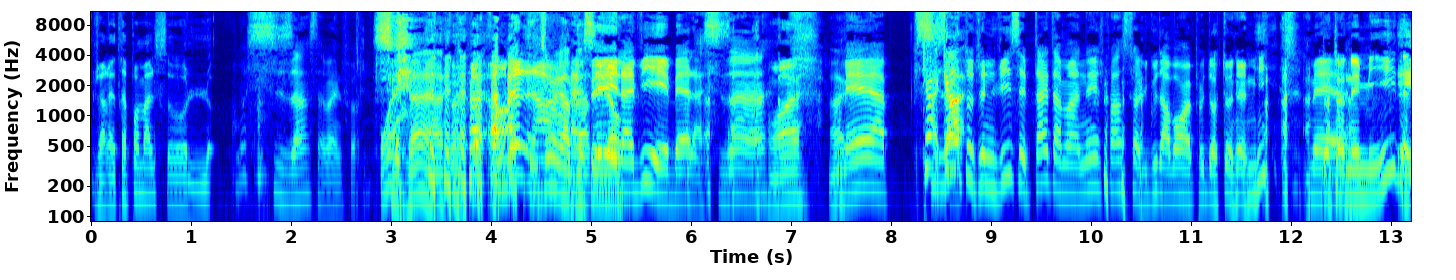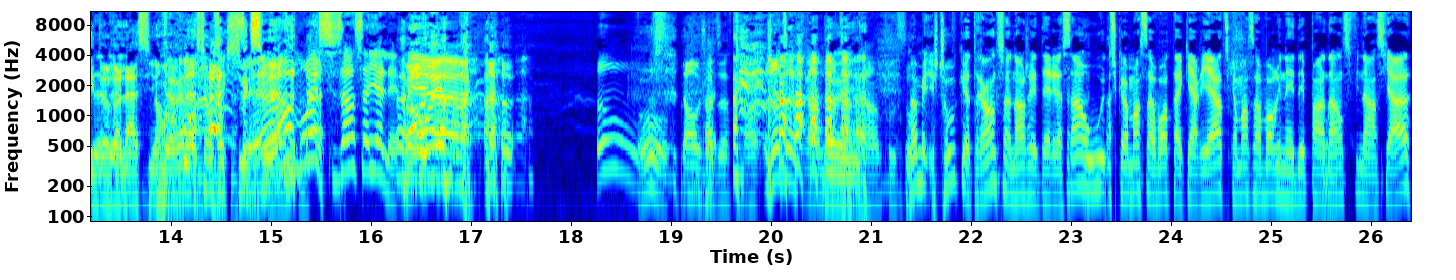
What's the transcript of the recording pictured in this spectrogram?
j'arrêterais pas mal ça, là. Moi, 6 ans, c'était bien le fun. 6 ans, hein? Belle- c'est dur à Ah, long. la vie est belle à 6 ans. hein. Ouais. Ouais. Mais à 6 Quand- ans, quand- toute une vie, c'est peut-être à un moment donné, je pense que tu as le goût d'avoir un peu d'autonomie. Mais, D'autonomie, Et de relations. De relations sexuelles. Ah, moi, à 6 ans, ça y allait. Mais, euh, oh. Non, je vais dire 30. Je vais dire 30. je vais dire 30 aussi. Non, mais je trouve que 30, c'est un âge intéressant où tu commences à avoir ta carrière, tu commences à avoir une indépendance financière.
